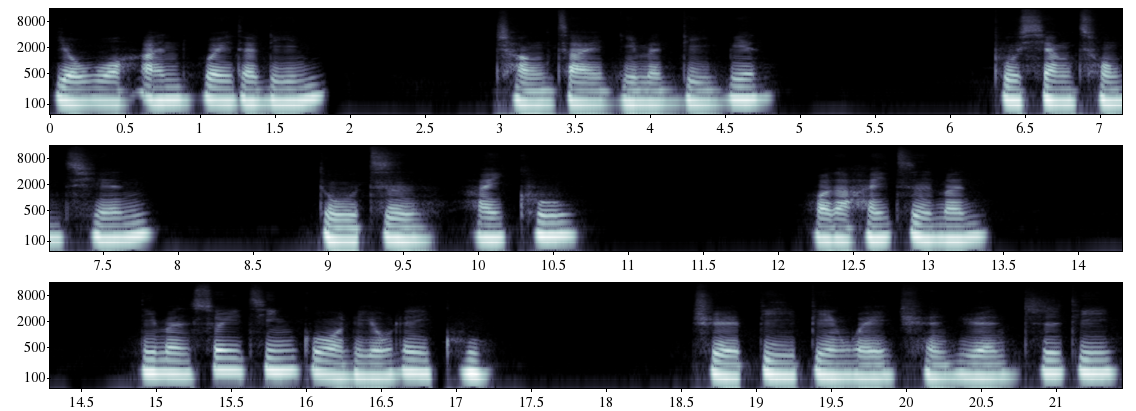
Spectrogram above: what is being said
有我安慰的灵常在你们里面，不像从前独自哀哭。我的孩子们，你们虽经过流泪谷，却必变为泉源之地。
